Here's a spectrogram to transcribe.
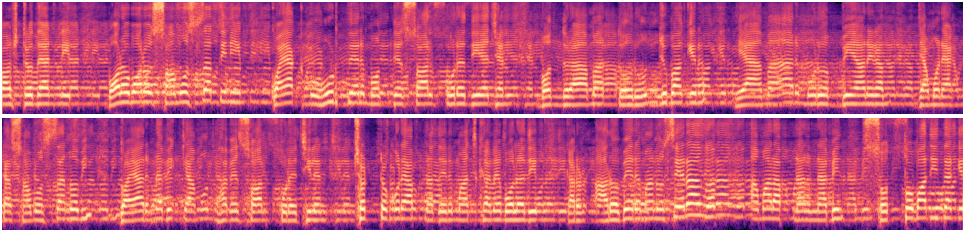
কষ্ট দেননি। বড় বড় সমস্যা তিনি কয়েক মুহূর্তের মধ্যে সলভ করে দিয়েছেন। বন্ধুরা, আমার তরুণ যুবকেরা, হে আমার মুরব্বিয়ানেরা, যেমন একটা সমস্যা নবী, দয়ার নবী কেমন ভাবে সলভ করেছিলেন, ছোট্ট করে আপনাদের মাঝখানে বলে দিন কারণ আরবের মানুষেরা আমার আপনার নাবির সত্যবাদিতাকে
